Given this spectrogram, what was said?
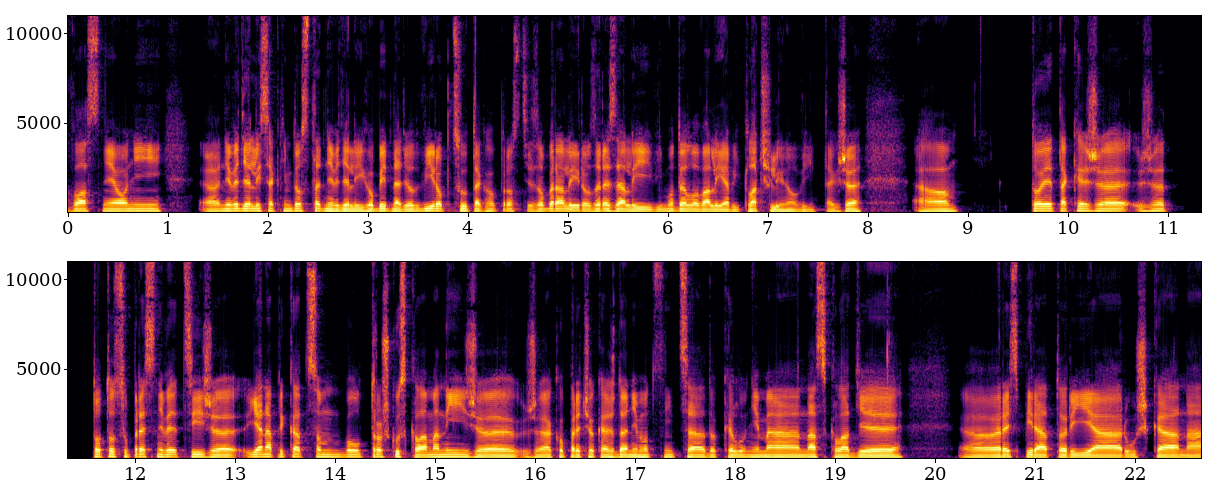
vlastne oni e, nevedeli sa k ním dostať, nevedeli ich objednať od výrobcu, tak ho proste zobrali, rozrezali, vymodelovali a vytlačili nový. Takže uh, to je také, že, že toto sú presne veci, že ja napríklad som bol trošku sklamaný, že, že ako prečo každá nemocnica do keľu nemá na sklade Eh, respirátory a rúška na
